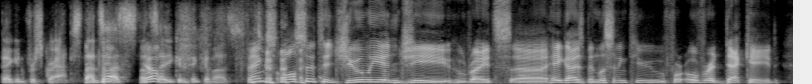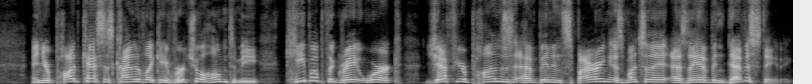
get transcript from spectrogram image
begging for scraps. That's Indeed. us. That's yep. how you can think of us. Thanks also to Julian G, who writes, uh, "Hey guys, been listening to you for over a decade." And your podcast is kind of like a virtual home to me. Keep up the great work. Jeff, your puns have been inspiring as much as they have been devastating.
